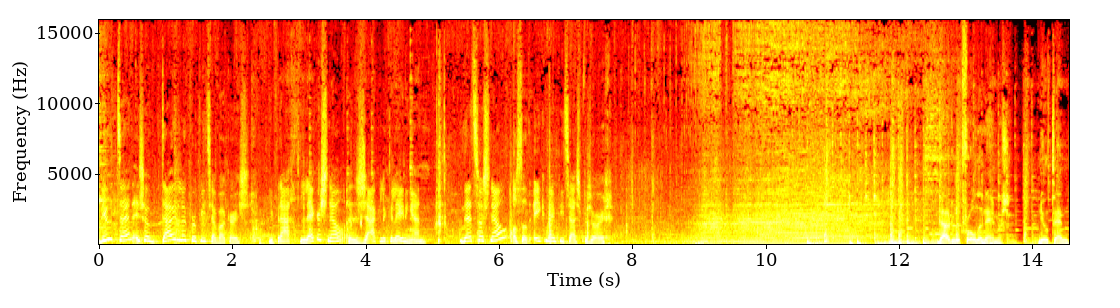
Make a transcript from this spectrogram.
Nieuw 10 is ook duidelijk voor pizzabakkers. Je vraagt lekker snel een zakelijke lening aan. Net zo snel als dat ik mijn pizza's bezorg. Duidelijk voor ondernemers. Nieuw 10.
